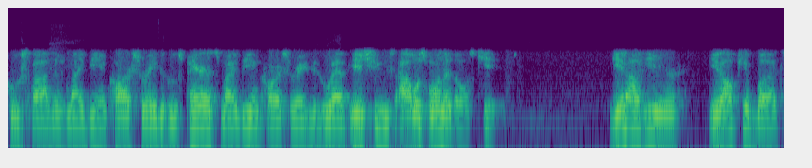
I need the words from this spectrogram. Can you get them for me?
whose fathers might be incarcerated, whose parents might be incarcerated, who have issues. I was one of those kids. Get out here, get off your butts.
